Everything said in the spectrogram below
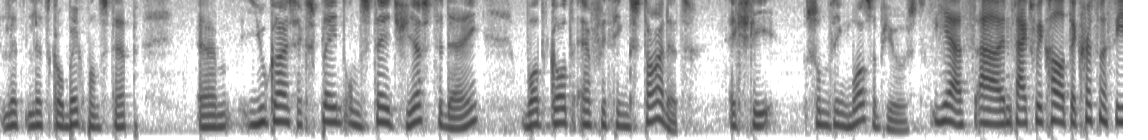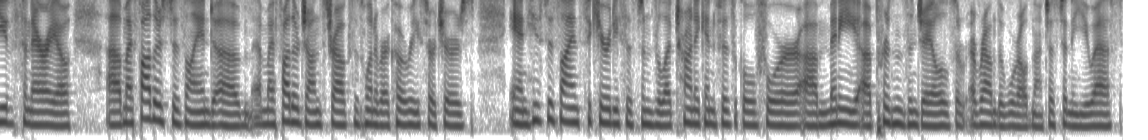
let let's go back one step. Um, you guys explained on stage yesterday what got everything started. Actually, something was abused. Yes, uh, in fact, we call it the Christmas Eve scenario. Uh, my father's designed. Um, my father, John Strauchs, is one of our co-researchers, and he's designed security systems, electronic and physical, for um, many uh, prisons and jails around the world, not just in the U.S.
